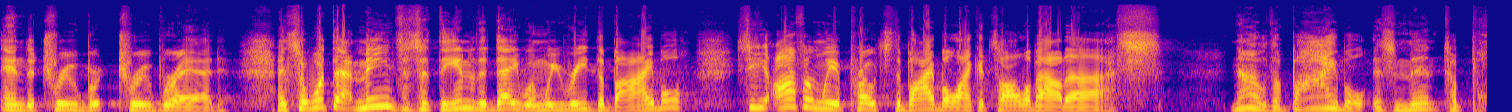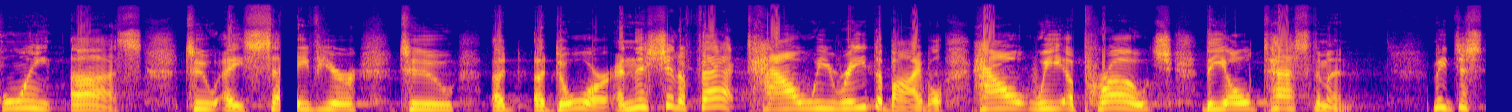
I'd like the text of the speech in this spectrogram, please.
and the true, true bread. And so, what that means is at the end of the day, when we read the Bible, see, often we approach the Bible like it's all about us. No, the Bible is meant to point us to a Savior to adore. And this should affect how we read the Bible, how we approach the Old Testament. Let me just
